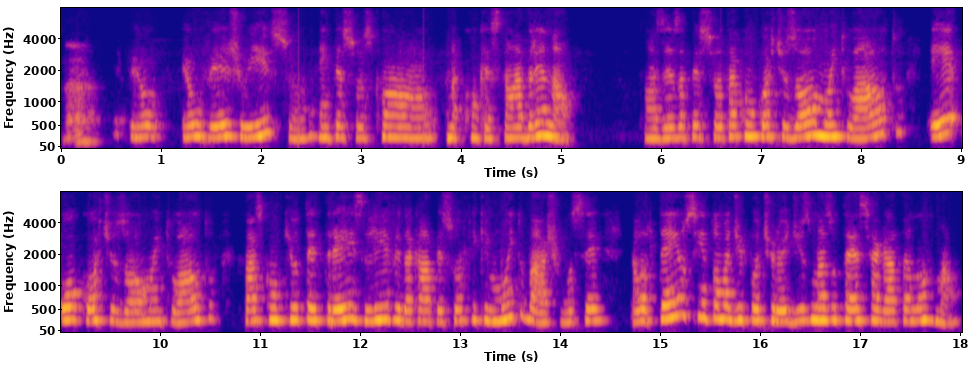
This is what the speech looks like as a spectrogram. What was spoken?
né? Eu, eu vejo isso em pessoas com, com questão adrenal. Às vezes a pessoa está com cortisol muito alto e o cortisol muito alto faz com que o T3 livre daquela pessoa fique muito baixo. Você, ela tem o sintoma de hipotiroidismo, mas o TSH está normal.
